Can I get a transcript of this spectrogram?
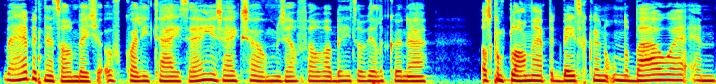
we hebben het net al een beetje over kwaliteit. Hè? Je zei, ik zou mezelf wel wat beter willen kunnen... als ik een plan heb, het beter kunnen onderbouwen. En,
